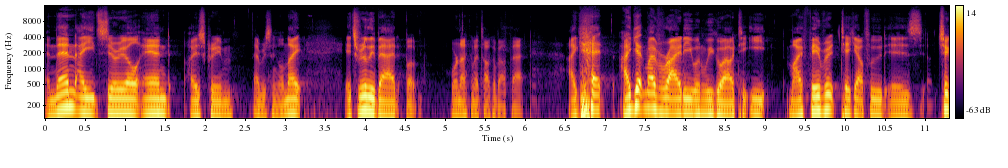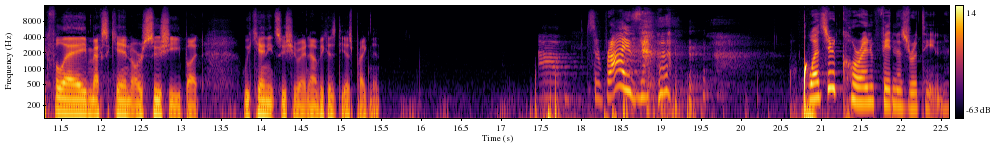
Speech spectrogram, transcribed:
And then I eat cereal and ice cream every single night. It's really bad, but we're not going to talk about that. I get I get my variety when we go out to eat. My favorite takeout food is Chick Fil A, Mexican, or sushi, but we can't eat sushi right now because Dia's pregnant. Um, surprise! What's your current fitness routine?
